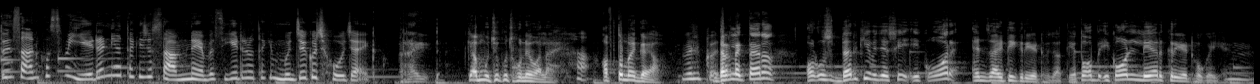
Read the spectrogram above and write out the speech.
तो इंसान को उस समय ये डर नहीं होता कि जो सामने है बस ये डर होता है कि मुझे कुछ हो जाएगा। Right right. क्या मुझे कुछ होने वाला है? हाँ. अब तो मैं गया। बिल्कुल। डर लगता है ना और उस डर की वजह से एक और एंजाइटी क्रिएट हो जाती है। तो अब एक और लेयर क्रिएट हो गई है।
